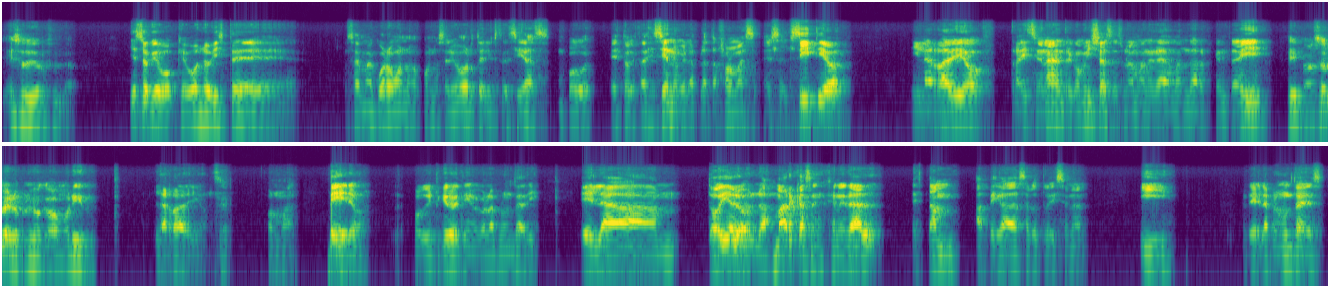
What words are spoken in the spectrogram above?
eso dio resultado. Y eso que vos, que vos lo viste, o sea, me acuerdo cuando, cuando salió Vortex decías un poco esto que estás diciendo, que la plataforma es, es el sitio y la radio tradicional, entre comillas, es una manera de mandar gente ahí. Sí, pero nosotros es lo primero que va a morir. la radio Sí. formal. Pero, porque creo que tiene que ver con la pregunta de Ari, eh, la- todavía lo- las marcas en general están apegadas a lo tradicional. Y eh, la pregunta es,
